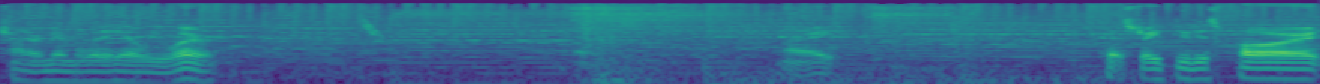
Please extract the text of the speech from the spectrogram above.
trying to remember where the hell we were. Alright. Cut straight through this part.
